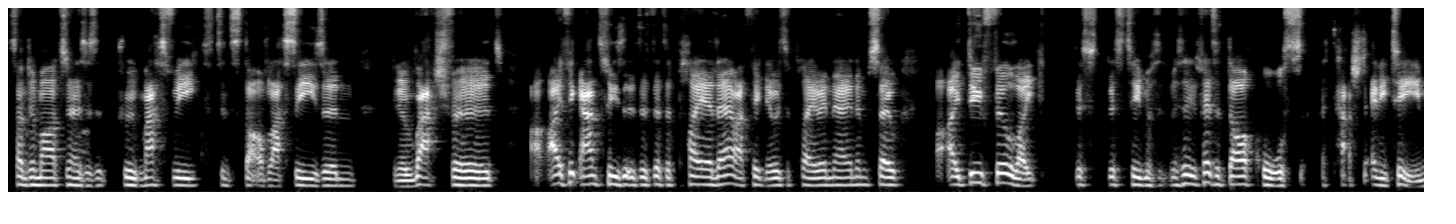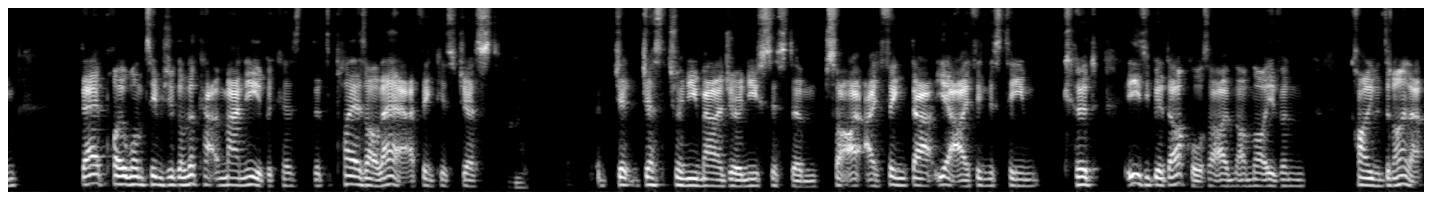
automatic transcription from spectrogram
Sandro Martinez has improved massively since the start of last season. You know, Rashford. I think Antony's there's a player there. I think there is a player in there in him. So I do feel like this this team, if there's a dark horse attached to any team, they're probably one teams you can look at at Man U because the, the, players are there. I think it's just j- just to a new manager, a new system. So I, I, think that yeah, I think this team could easily be a dark horse. I'm, I'm not even can't even deny that.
